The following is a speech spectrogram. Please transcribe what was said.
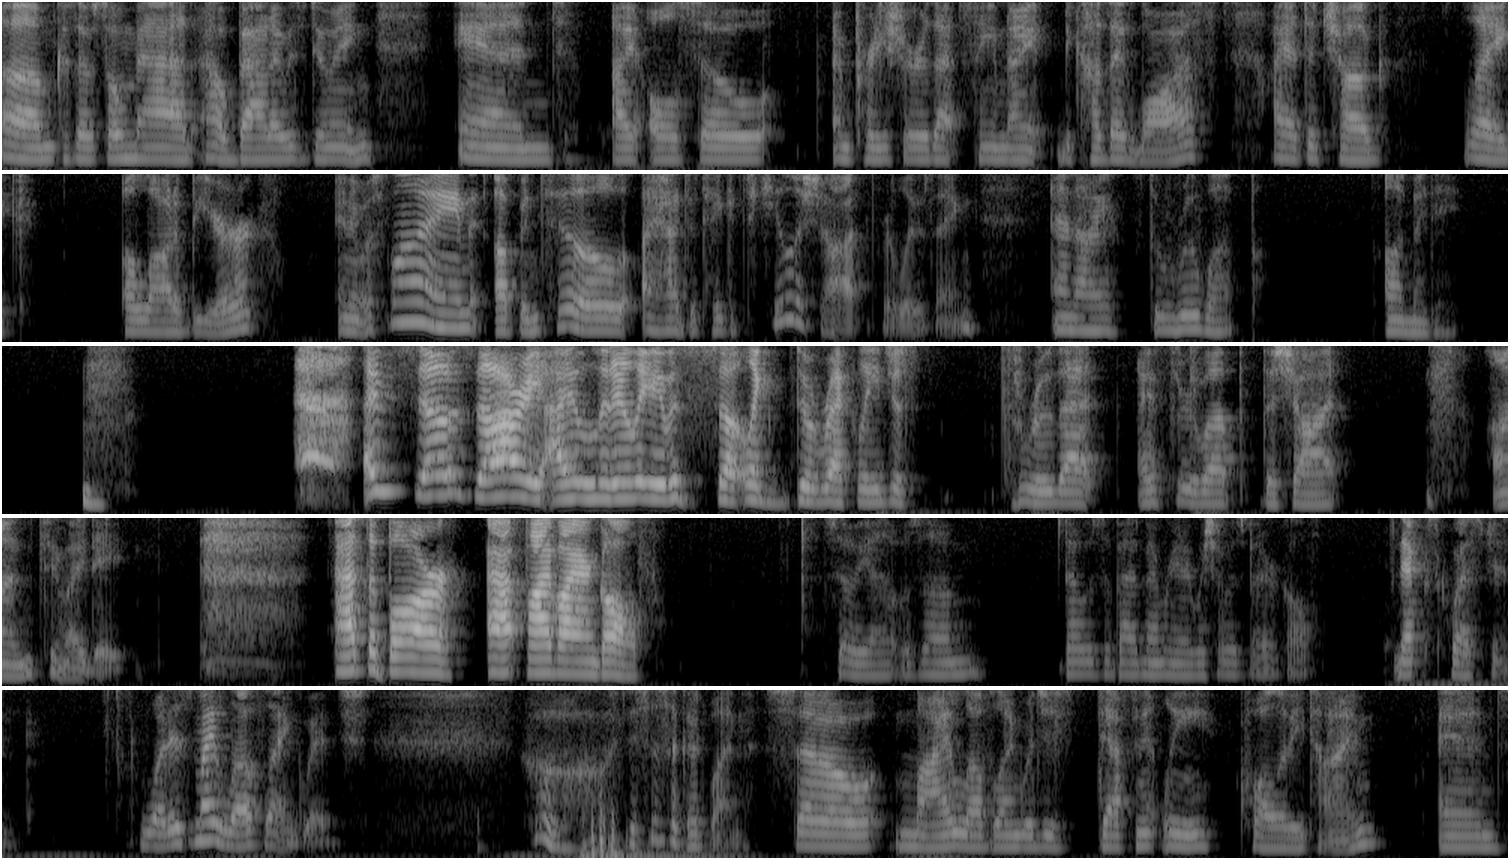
Um, because I was so mad how bad I was doing, and I also I'm pretty sure that same night because I lost, I had to chug like a lot of beer, and it was fine up until I had to take a tequila shot for losing, and I threw up on my date. I'm so sorry. I literally, it was so like directly just threw that, I threw up the shot onto my date at the bar at Five Iron Golf. So yeah, that was um that was a bad memory. I wish I was better at golf. Next question. What is my love language? Whew, this is a good one. So, my love language is definitely quality time and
